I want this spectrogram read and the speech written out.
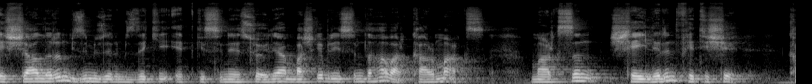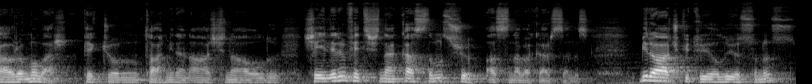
eşyaların bizim üzerimizdeki etkisini söyleyen başka bir isim daha var. Karl Marx. Marx'ın şeylerin fetişi kavramı var. Pek çoğunun tahminen aşina olduğu. Şeylerin fetişinden kastımız şu aslına bakarsanız. Bir ağaç kütüğü alıyorsunuz.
